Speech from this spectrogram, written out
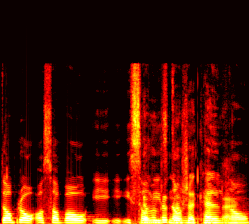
dobrą osobą i, i, i solidną, rzetelną.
